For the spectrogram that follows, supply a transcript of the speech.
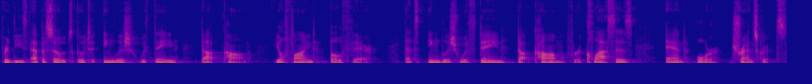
for these episodes, go to EnglishWithDane.com. You'll find both there. That's englishwithdane.com for classes and or transcripts.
